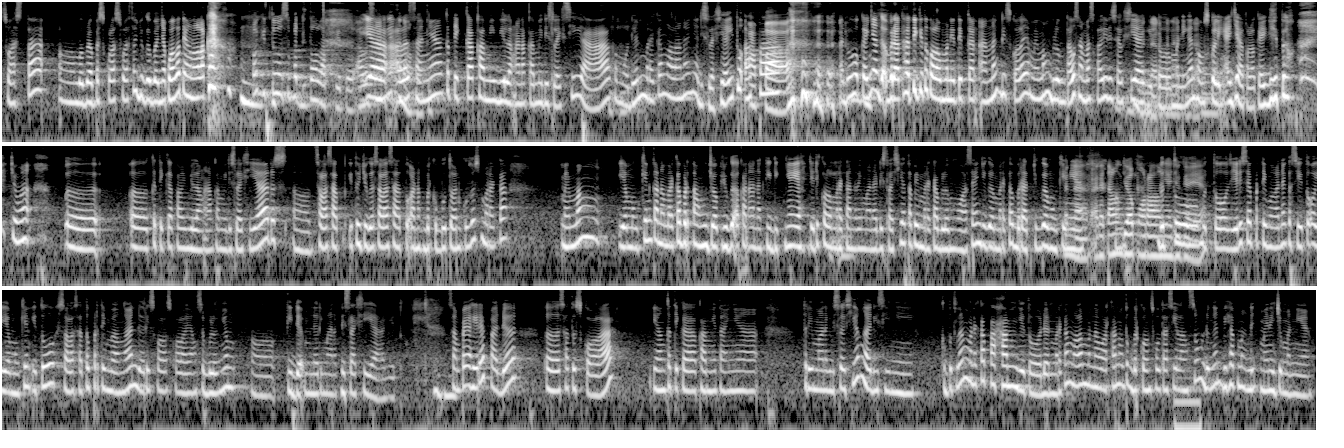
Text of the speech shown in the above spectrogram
swasta um, beberapa sekolah swasta juga banyak banget yang nolak oh gitu sempat ditolak gitu alasannya ya alasannya itu? ketika kami bilang anak kami disleksia hmm. kemudian mereka malah nanya disleksia itu apa, apa? aduh kayaknya agak berat hati gitu kalau menitipkan anak di sekolah yang memang belum tahu sama sekali disleksia benar, gitu benar, mendingan benar, homeschooling benar. aja kalau kayak gitu cuma uh, uh, ketika kami bilang anak kami disleksia, terus uh, salah satu itu juga salah satu anak berkebutuhan khusus mereka memang ya mungkin karena mereka bertanggung jawab juga akan anak didiknya ya jadi kalau hmm. mereka nerima anak disleksia tapi mereka belum menguasai juga mereka berat juga mungkin ya. Benar, ya ada tanggung jawab moralnya betul, juga ya betul jadi saya pertimbangannya ke situ oh ya mungkin itu salah satu pertimbangan dari sekolah-sekolah yang sebelumnya uh, tidak menerima anak disleksia gitu hmm. sampai akhirnya pada uh, satu sekolah yang ketika kami tanya terima anak disleksia nggak di sini. Kebetulan mereka paham gitu dan mereka malah menawarkan untuk berkonsultasi langsung dengan pihak manajemennya.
